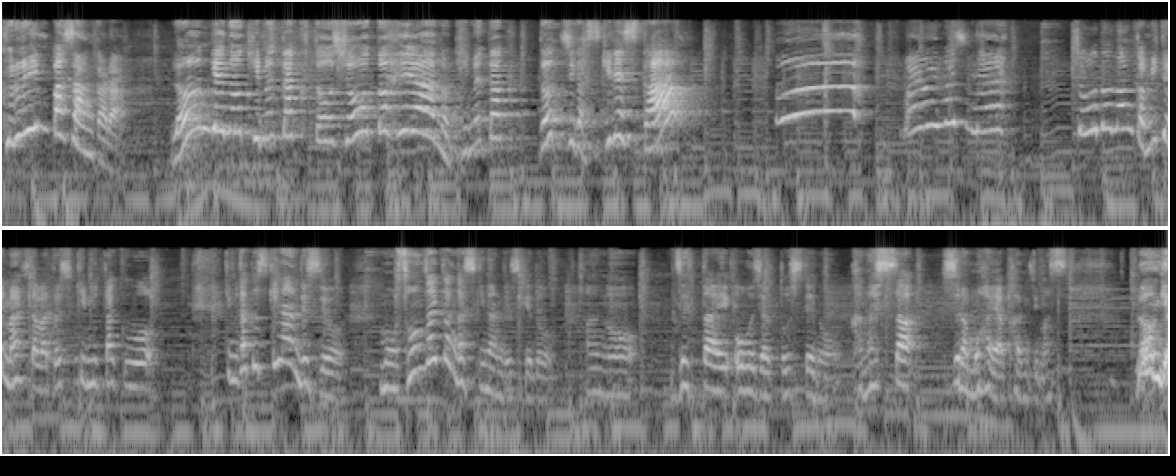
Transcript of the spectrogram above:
くるりんぱさんから。ロン毛のキムタクとショートヘアのキムタクどっちが好きですか？あー迷いますね。ちょうどなんか見てました私キムタクを。キムタク好きなんですよ。もう存在感が好きなんですけどあの絶対王者としての悲しさすらもはや感じます。ロン毛。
